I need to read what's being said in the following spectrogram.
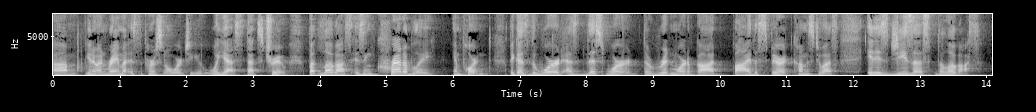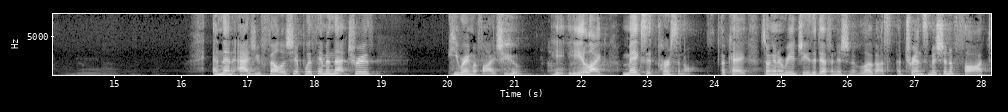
Um, you know, and rhema is the personal word to you. Well, yes, that's true. But logos is incredibly important because the word, as this word, the written word of God by the Spirit comes to us, it is Jesus, the logos. And then as you fellowship with him in that truth, he ramifies you. He, he like makes it personal. Okay. So I'm going to read you the definition of logos. A transmission of thought,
